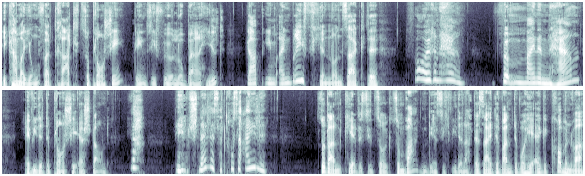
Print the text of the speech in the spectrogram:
Die Kammerjungfer trat zu Planchet, den sie für Lubin hielt, gab ihm ein Briefchen und sagte, »Für euren Herrn.« »Für meinen Herrn?« erwiderte Planchet erstaunt. »Ja, nehmt schnell, es hat große Eile.« Sodann kehrte sie zurück zum Wagen, der sich wieder nach der Seite wandte, woher er gekommen war.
